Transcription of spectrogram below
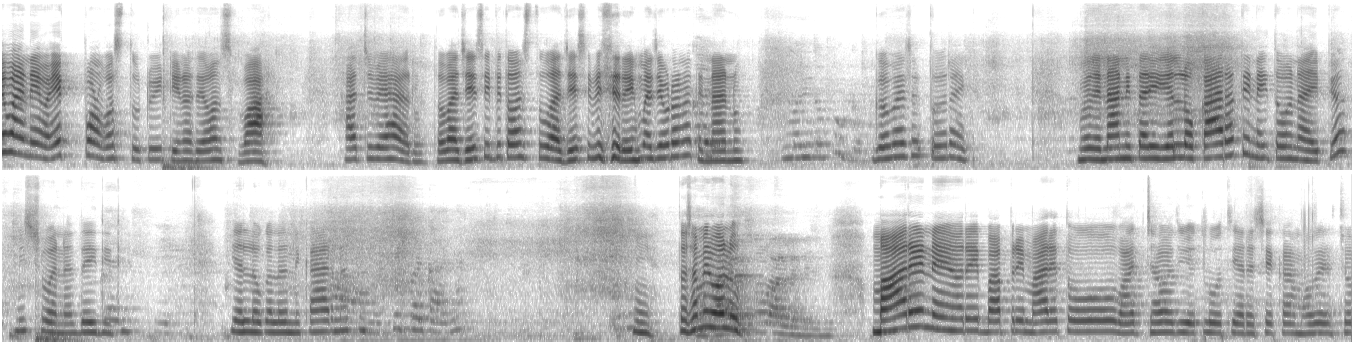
એવા ને એવા એક પણ વસ્તુ તૂટી નથી. અંશ વાહ. સાચવે સારું તો આ જેસીબી તો અંશ તું આ જેસીબી રહીમાં જેવડો નથી નાનું. મન તો ખૂબ ગમે. ગમે છે તો રાખ. બોલે નાની તારી યલો કાર હતી ને એ તો એને આપ્યો મિશ્વને દઈ દીધી યલો કલરની કાર નથી. તો સમીર બીજું? મારે ને અરે બાપરે મારે તો વાત જવા જોઈએ એટલું અત્યારે છે કામ હવે જો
